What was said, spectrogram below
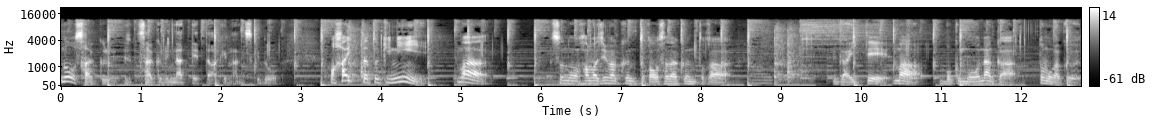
のサークルサークルになっていったわけなんですけど、まあ、入った時にまあその浜島君とか長田君とかがいてまあ僕もなんかともかく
